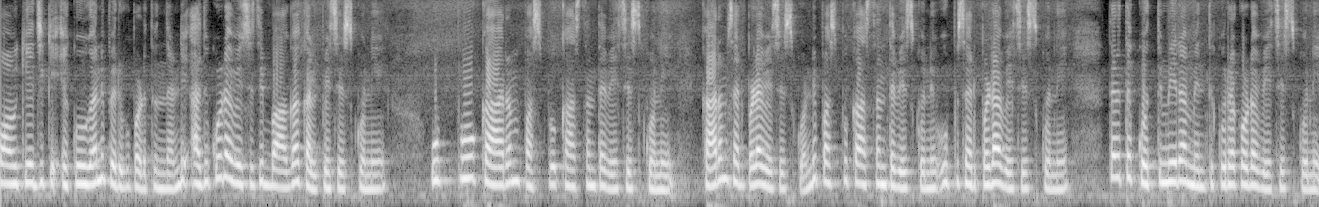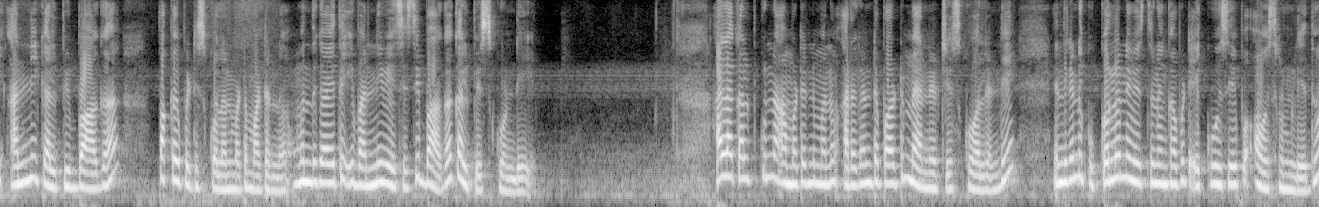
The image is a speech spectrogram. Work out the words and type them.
పావు కేజీకి ఎక్కువగానే పెరుగు పడుతుందండి. అది కూడా వేసేసి బాగా కలిపేసేసుకొని ఉప్పు కారం పసుపు కాస్తంత వేసేసుకొని కారం సరిపడా వేసేసుకోండి పసుపు కాస్తంత వేసుకొని ఉప్పు సరిపడా వేసేసుకొని తర్వాత కొత్తిమీర మెంతికూర కూడా వేసేసుకొని అన్నీ కలిపి బాగా పక్కకు పెట్టేసుకోవాలన్నమాట మటన్. ముందుగా అయితే ఇవన్నీ వేసేసి బాగా కలిపేసుకోండి. అలా కలుపుకున్న ఆ మటన్ని మనం అరగంట పాటు మ్యారినేట్ చేసుకోవాలండి. ఎందుకంటే కుక్కర్లోనే వేస్తున్నాం కాబట్టి ఎక్కువసేపు అవసరం లేదు.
